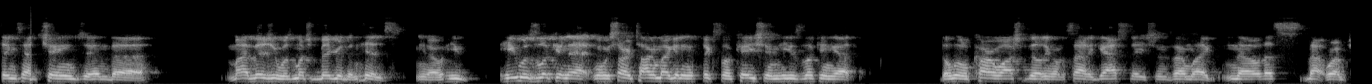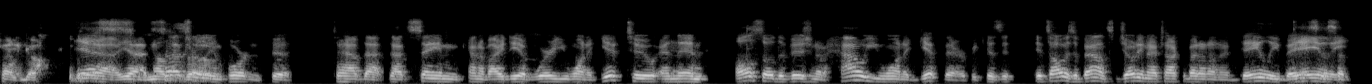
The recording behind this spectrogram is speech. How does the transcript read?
things had changed and uh, my vision was much bigger than his. You know, he he was looking at when we started talking about getting a fixed location, he was looking at the little car wash building on the side of gas stations. I'm like, no, that's not where I'm trying to go. Yes. Yeah, yeah, no, So- that's really important to to have that that same kind of idea of where you want to get to, and then also the vision of how you want to get there, because it, it's always a balance. Jody and I talk about it on a daily basis. Daily. Of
